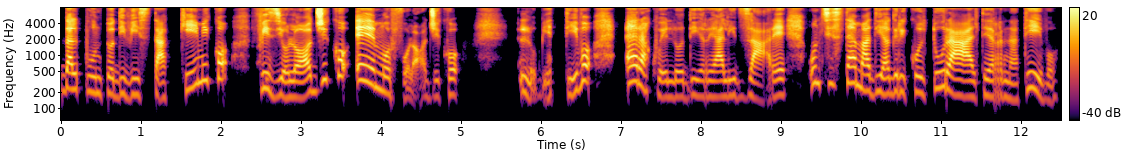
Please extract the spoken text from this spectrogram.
dal punto di vista chimico, fisiologico e morfologico. L'obiettivo era quello di realizzare un sistema di agricoltura alternativo,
